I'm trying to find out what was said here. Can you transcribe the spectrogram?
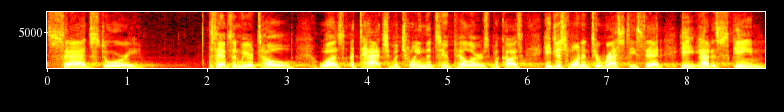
sad story. Samson, we are told, was attached between the two pillars because he just wanted to rest, he said. He had a scheme.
